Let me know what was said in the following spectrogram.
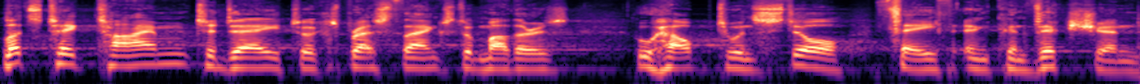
let's take time today to express thanks to mothers who help to instill faith and conviction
